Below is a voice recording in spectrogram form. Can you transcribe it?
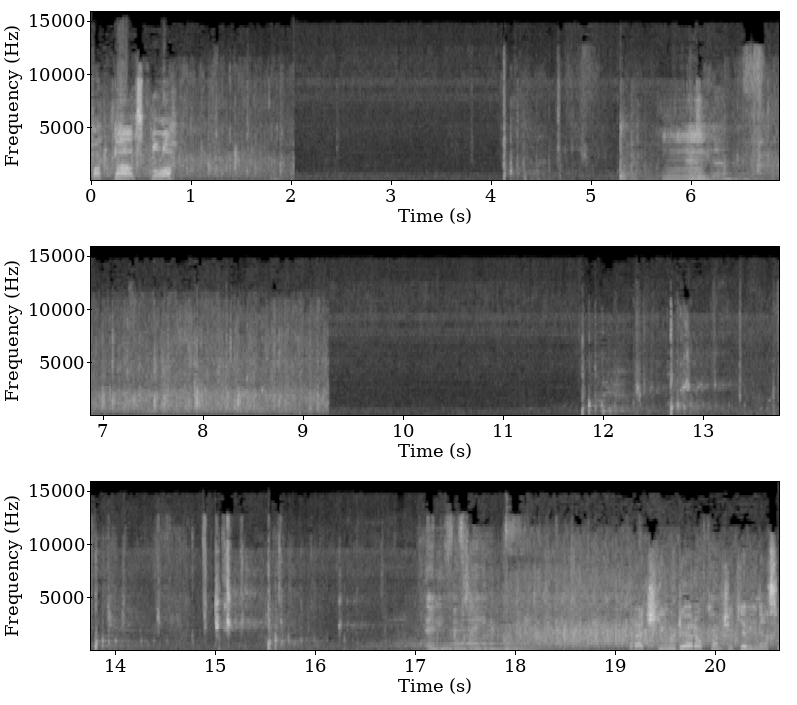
15 0. Kratší úder, okamžitě Williams.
